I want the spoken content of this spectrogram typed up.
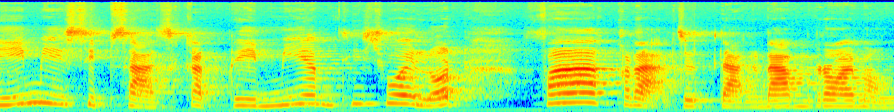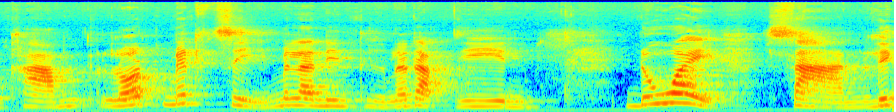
นี้มี 10 สารสกัดพรีเมียมที่ช่วยลดฝ้ากระจุดด่างดำรอยหมองคล้ำลดเม็ดสีเมลานินถึงระดับยีน ด้วยสารลิ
